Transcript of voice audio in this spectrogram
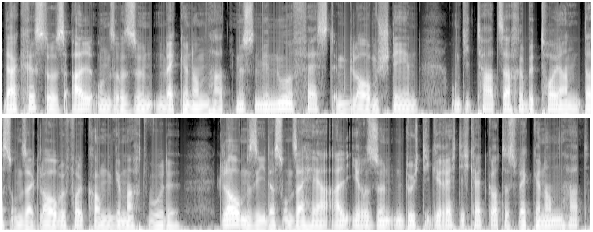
Da Christus all unsere Sünden weggenommen hat, müssen wir nur fest im Glauben stehen und die Tatsache beteuern, dass unser Glaube vollkommen gemacht wurde. Glauben Sie, dass unser Herr all Ihre Sünden durch die Gerechtigkeit Gottes weggenommen hat?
